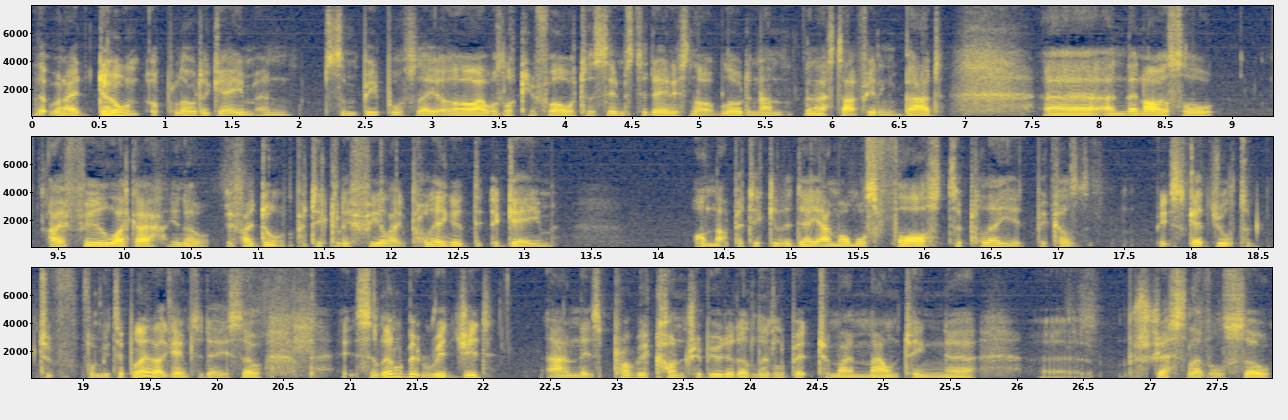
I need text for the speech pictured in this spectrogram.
that when I don't upload a game and some people say, "Oh, I was looking forward to Sims today and it's not uploading," and then I start feeling bad, uh, and then also I feel like I, you know, if I don't particularly feel like playing a, a game on that particular day, I'm almost forced to play it because it's scheduled to, to, for me to play that game today. So it's a little bit rigid, and it's probably contributed a little bit to my mounting uh, uh, stress levels. So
